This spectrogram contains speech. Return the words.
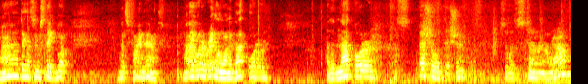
I think that's a mistake, but let's find out. I ordered a regular one. I did not order. I did not order a special edition. So let's turn around.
